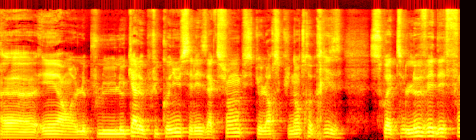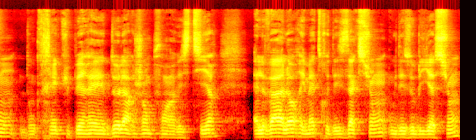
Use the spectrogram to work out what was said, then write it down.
Euh, et le, plus, le cas le plus connu, c'est les actions, puisque lorsqu'une entreprise souhaite lever des fonds, donc récupérer de l'argent pour investir, elle va alors émettre des actions ou des obligations.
